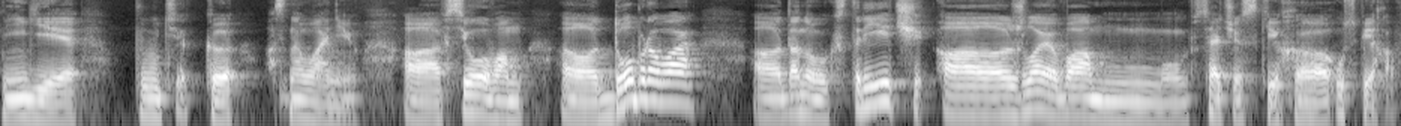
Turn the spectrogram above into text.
книги «Путь к основанию». Э, всего вам э, доброго, э, до новых встреч, э, желаю вам всяческих э, успехов.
